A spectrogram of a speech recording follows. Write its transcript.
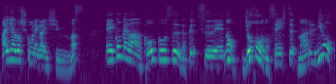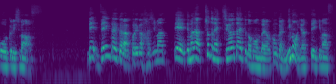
はい、よろしくお願いします。えー今回は高校数学数 A の除法の性質丸2をお送りします。で、前回からこれが始まって、で、またちょっとね、違うタイプの問題を今回2問やっていきます。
